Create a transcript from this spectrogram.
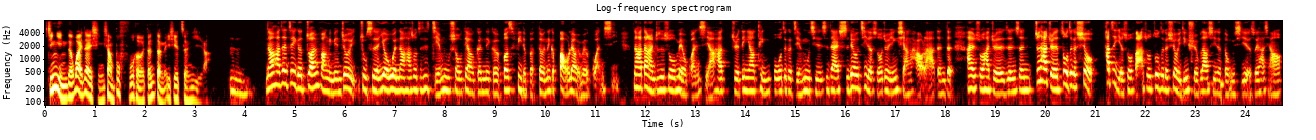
经营的外在形象不符合等等的一些争议啦。嗯。然后他在这个专访里面，就主持人又问到，他说这是节目收掉跟那个 BuzzFeed 的的那个爆料有没有关系？那他当然就是说没有关系啊。他决定要停播这个节目，其实是在十六季的时候就已经想好啦，等等。他就说他觉得人生就是他觉得做这个秀。他自己的说法说，做这个秀已经学不到新的东西了，所以他想要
